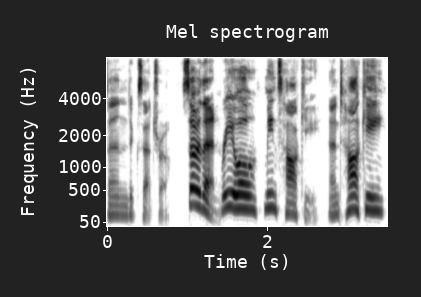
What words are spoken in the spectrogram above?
and etc. So then, Ryuo means Haki, and Haki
